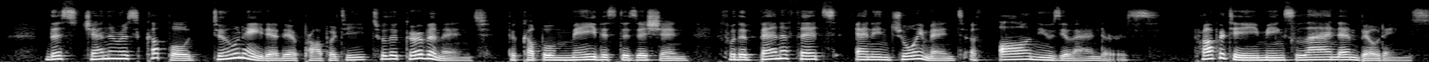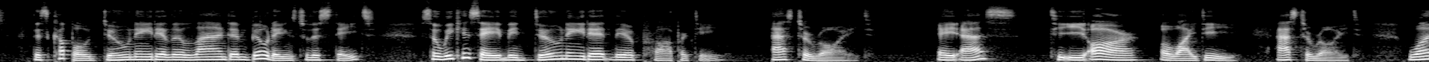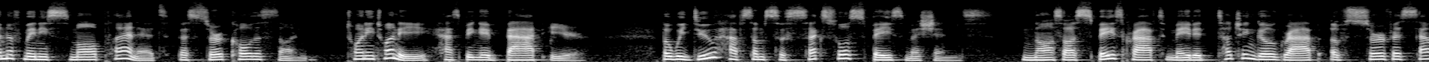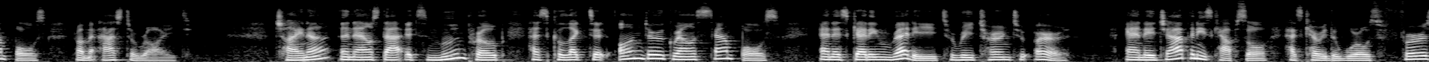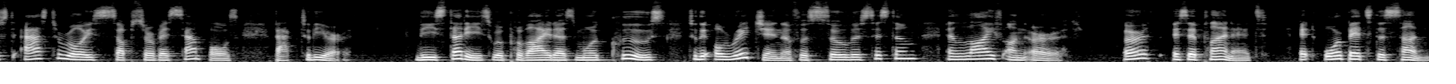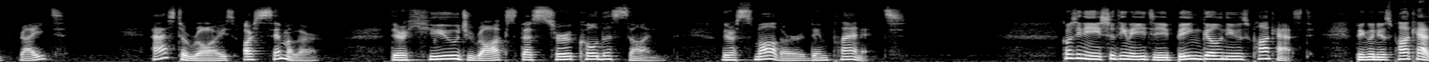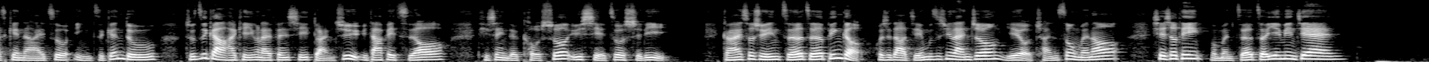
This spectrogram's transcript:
this generous couple donated their property to the government. The couple made this decision for the benefits and enjoyment of all New Zealanders. Property means land and buildings. This couple donated their land and buildings to the state, so we can say they donated their property. Asteroid. A S T E R O I D. Asteroid one of many small planets that circle the Sun. 2020 has been a bad year, but we do have some successful space missions. NASA's spacecraft made a touch and go grab of surface samples from an asteroid. China announced that its moon probe has collected underground samples and is getting ready to return to Earth and a Japanese capsule has carried the world's first asteroid subsurface samples back to the Earth. These studies will provide us more clues to the origin of the solar system and life on Earth. Earth is a planet, it orbits the sun, right? Asteroids are similar. They're huge rocks that circle the sun. They're smaller than planets. 恭喜你试听了一集 Bingo News Podcast。Bingo News Podcast 可以拿来做影子跟读，逐字稿还可以用来分析短句与搭配词哦，提升你的口说与写作实力。赶快搜寻泽泽 Bingo，或是到节目资讯栏中也有传送门哦。谢谢收听，我们泽泽页面见。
